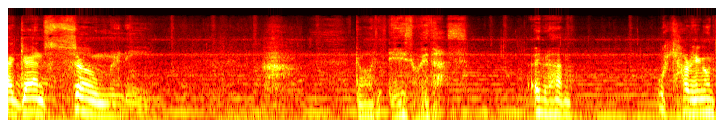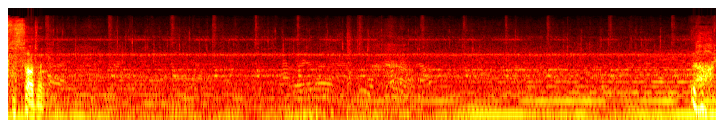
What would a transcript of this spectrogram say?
Against so many. God is with us. Abraham, we're carrying on to Sodom. Lot,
